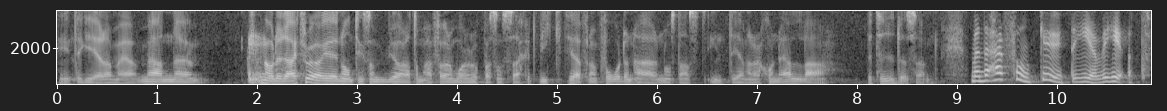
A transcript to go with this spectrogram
integrera med. Men, eh, och det där tror jag är någonting som gör att de här föremålen uppfattas som särskilt viktiga för de får den här någonstans intergenerationella betydelsen. Men det här funkar ju inte i evighet.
